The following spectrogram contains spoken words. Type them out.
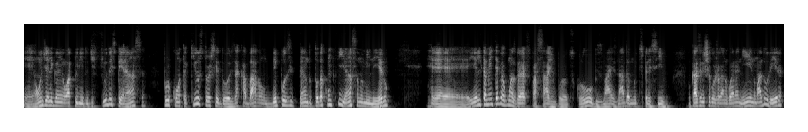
é, onde ele ganhou o apelido de Fio da Esperança, por conta que os torcedores acabavam depositando toda a confiança no Mineiro. É, e ele também teve algumas breves passagens por outros clubes, mas nada muito expressivo. No caso, ele chegou a jogar no Guarani, no Madureira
